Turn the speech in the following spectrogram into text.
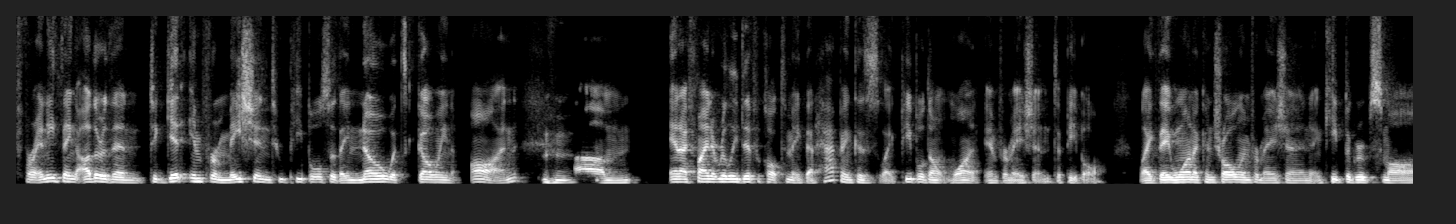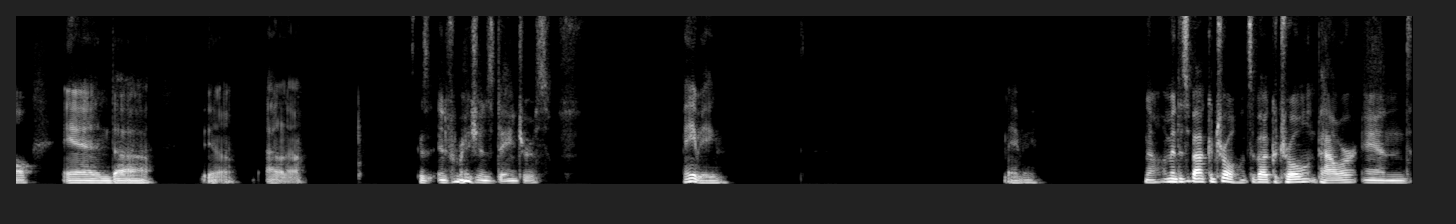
for anything other than to get information to people so they know what's going on. Mm-hmm. Um, and i find it really difficult to make that happen because like people don't want information to people. Like they want to control information and keep the group small and uh you know i don't know. Because information is dangerous. Maybe. Maybe. No i mean it's about control. It's about control and power and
